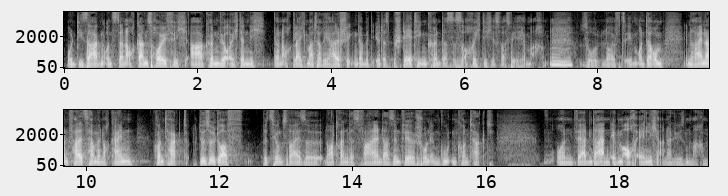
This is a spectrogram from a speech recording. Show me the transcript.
Und die sagen uns dann auch ganz häufig, ah, können wir euch denn nicht dann auch gleich Material schicken, damit ihr das bestätigen könnt, dass es auch richtig ist, was wir hier machen. Mhm. So läuft's eben. Und darum, in Rheinland-Pfalz haben wir noch keinen Kontakt. Düsseldorf beziehungsweise Nordrhein-Westfalen, da sind wir schon im guten Kontakt und werden da eben auch ähnliche Analysen machen.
